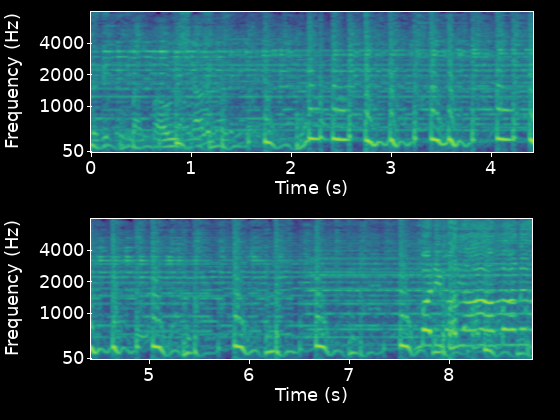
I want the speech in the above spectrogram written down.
જગતની માલપા વિશાળી મારી ભલા માણસ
